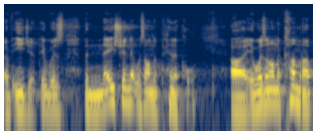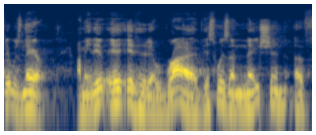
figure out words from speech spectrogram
of Egypt. It was the nation that was on the pinnacle. Uh, it wasn't on the come up, it was there. I mean, it, it, it, had arrived. This was a nation of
